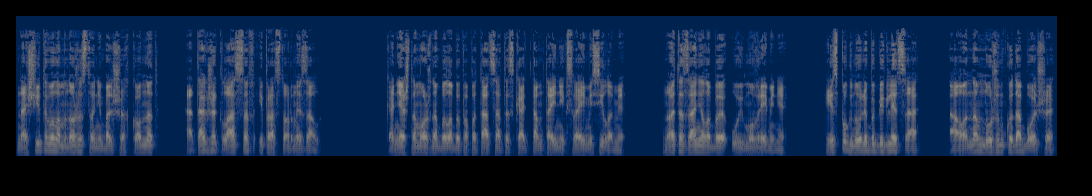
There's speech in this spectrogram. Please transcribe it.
насчитывало множество небольших комнат, а также классов и просторный зал. Конечно, можно было бы попытаться отыскать там тайник своими силами, но это заняло бы уйму времени. Испугнули бы беглеца, а он нам нужен куда больше,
